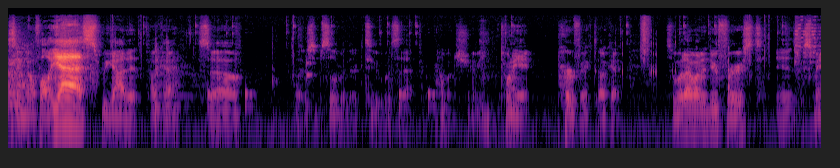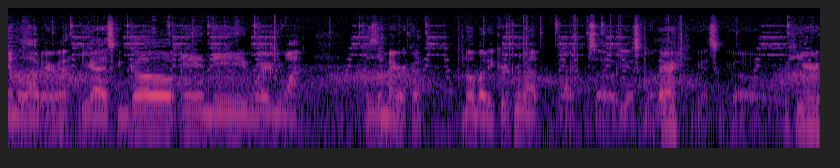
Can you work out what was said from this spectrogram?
Sam, don't fall. Yes! We got it. Okay, so... Oh, there's some silver there, too. What's that? How much? I mean, 28. Perfect. Okay. So what I want to do first is expand the loud area. You guys can go anywhere you want. This is America. Nobody creep me up. Alright, so you guys can go there. You guys can go here.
